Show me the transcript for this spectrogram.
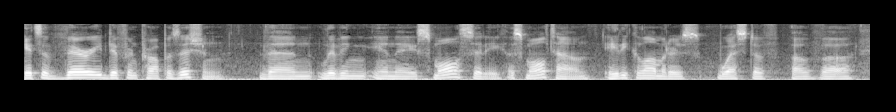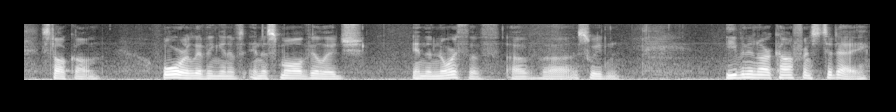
It's a very different proposition than living in a small city, a small town, 80 kilometers west of of uh, Stockholm, or living in a, in a small village in the north of, of uh, Sweden. Even in our conference today,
